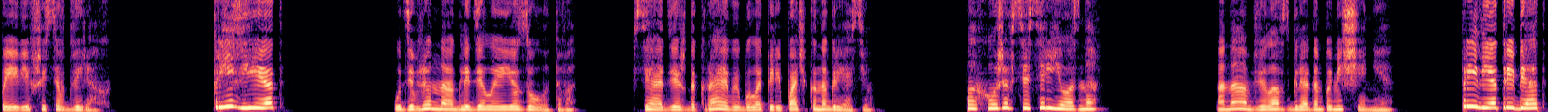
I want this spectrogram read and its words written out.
появившейся в дверях. «Привет!» Удивленно оглядела ее Золотова. Вся одежда Краевой была перепачкана грязью. «Похоже, все серьезно. Она обвела взглядом помещение. «Привет, ребят!»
